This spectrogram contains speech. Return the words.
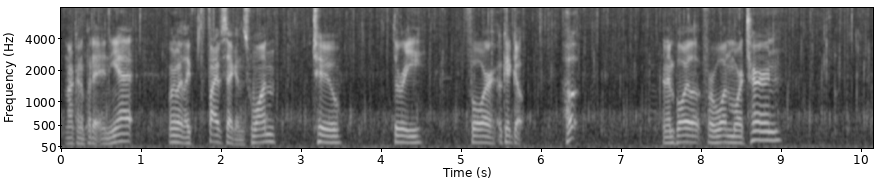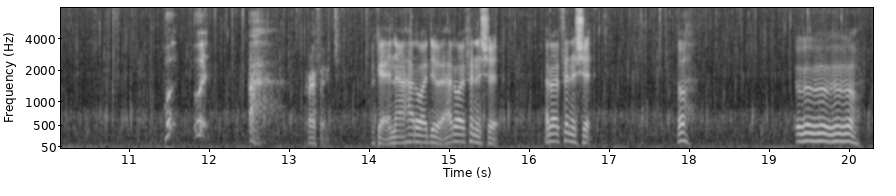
I'm not gonna put it in yet. We're gonna wait like five seconds. One, two, three, four. Okay, go. Huh. And then boil it for one more turn. Huh. Ah, perfect. Okay, and now how do I do it? How do I finish it? How do I finish it? Oh. Go, go, go, go, go.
